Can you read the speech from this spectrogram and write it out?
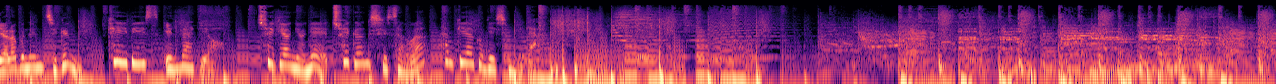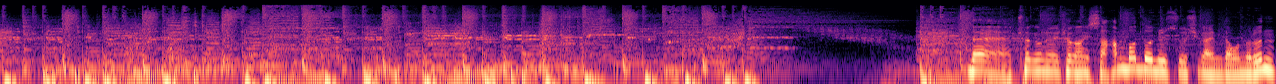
여러분은 지금 KBS 1라디오 최경영의 최강 시사와 함께하고 계십니다. 네, 최경영의 최강시사 한 번 더 뉴스 시간입니다. 오늘은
